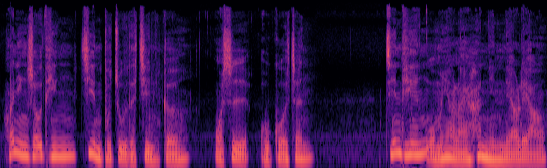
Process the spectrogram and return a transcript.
欢迎收听《禁不住的禁歌》，我是吴国珍。今天我们要来和您聊聊，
